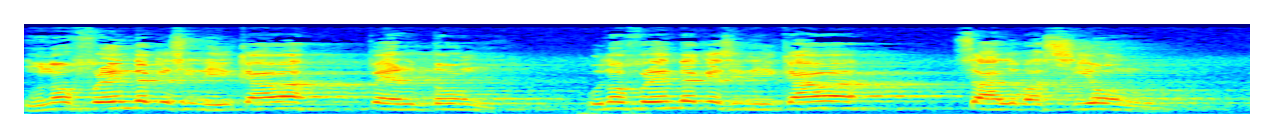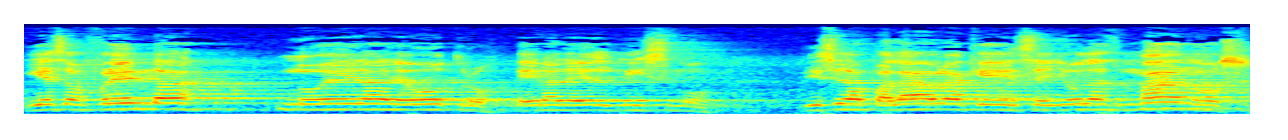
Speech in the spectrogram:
una ofrenda que significaba perdón, una ofrenda que significaba salvación, y esa ofrenda no era de otro, era de él mismo. Dice la palabra que enseñó las manos,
